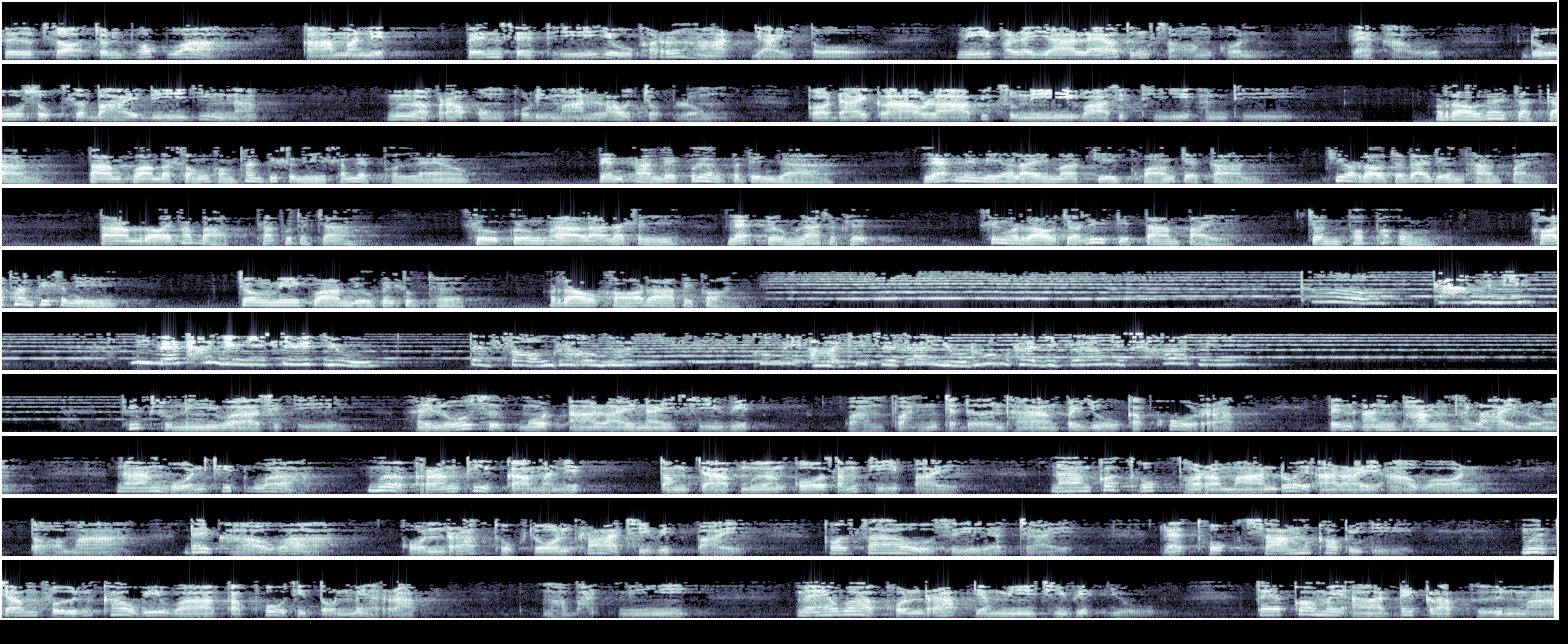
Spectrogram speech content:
สืบเสาะจนพบว่า กามนิตเป็นเศรษฐีอยู่คฤหาสน์ใหญ่โต มีภรรยาแล้วถึงสองคน และเขา ดูสุขสบายดียิ่งนัก เมื่อพระองคุริมานเล่าจบลง ก็ได้กล่าวลาภิกษุณีวาสิทธีทันที เราได้จัดการตามความประสงค์ของท่านภิกษุณีสำเร็จผลแล้ว เป็นอันได้เปลื้องปฏิญญา และไม่มีอะไรมากีดขวางแก่การ ที่เราจะได้เดินทางไป ตามรอยพระบาทพระพุทธเจ้า สู่กรุงพาราณสี และกรุงราชคลึซึ่งเราจะรีบติดตามไป จนพบพระองค์ ขอท่านพิษณี จงมีความอยู่เป็นสุขเถิด เราขอลาไปก่อนโธ่กามนิตนี่แม้ท่านยังมีชีวิตอยู่ แต่สองเรานั้น ก็ไม่อาจที่จะได้อยู่ร่วมกันอีกแล้วในชาตินี้ ภิกษุณีวาสิทธีให้รู้สึกหมดอาลัยในชีวิต ความฝันจะเดินทางไปอยู่กับคู่รัก เป็นอันพังทลายลง นางหวนคิดว่า เมื่อครั้งที่กามนิตต้องจากเมืองโกสัมพีไป นางก็ทุกข์ทรมานด้วยอะไรอาวรณ์ต่อมาได้ข่าวว่า คนรักถูกโจรพร่าชีวิตไป ก็เศร้าเสียใจ และทุกข์ซ้ำเข้าไปอีก เมื่อจำฝืนเข้าวิวากับผู้ที่ตนไม่รัก มาบัดนี้ แม้ว่าคนรักยังมีชีวิตอยู่ แต่ก็ไม่อาจได้กลับคืนมา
